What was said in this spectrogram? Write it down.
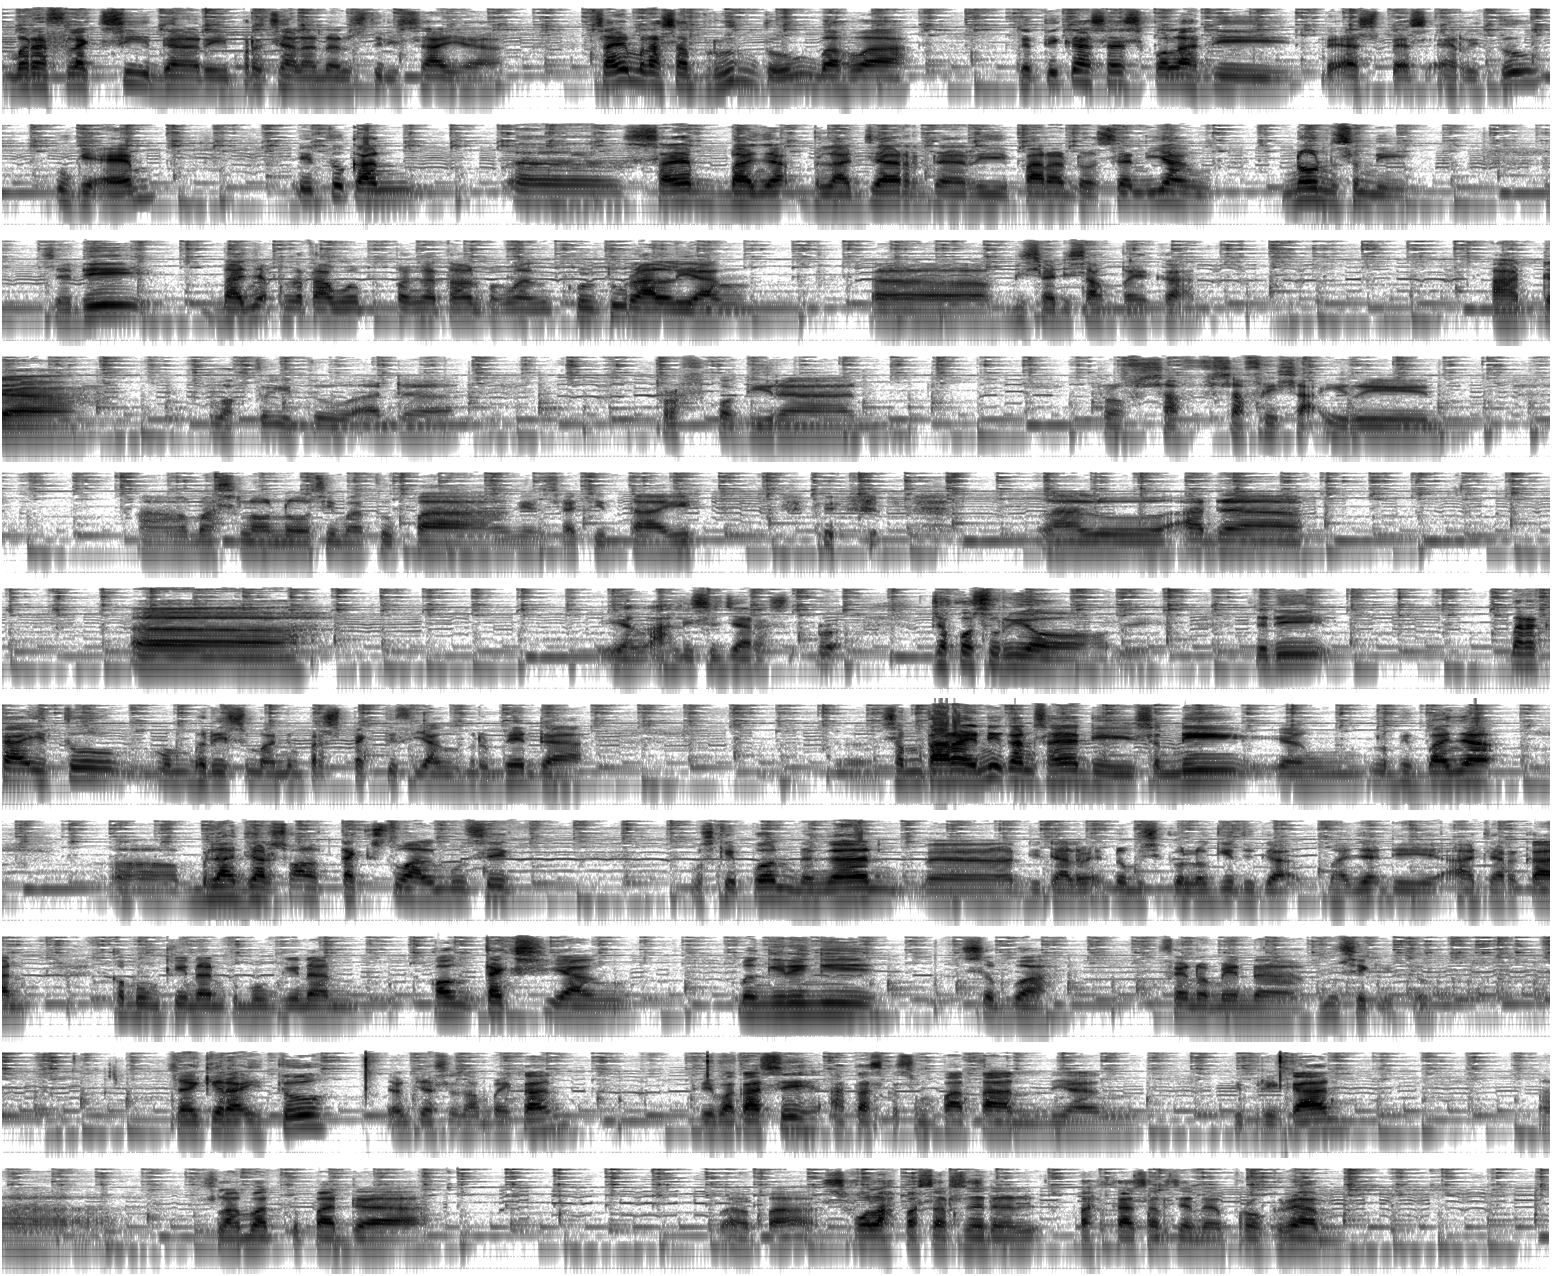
merefleksi dari perjalanan studi saya saya merasa beruntung bahwa ketika saya sekolah di PSPSR itu UGM itu kan uh, saya banyak belajar dari para dosen yang non seni. Jadi banyak pengetahuan pengetahuan pengetahuan kultural yang uh, bisa disampaikan. Ada waktu itu ada Prof Kodiran, Prof Saf, Safri Sairin, uh, Mas Lono Simatupang yang saya cintai. Lalu ada uh, yang ahli sejarah Joko Suryo. Jadi mereka itu memberi semacam perspektif yang berbeda. Sementara ini kan saya di seni yang lebih banyak uh, belajar soal tekstual musik, meskipun dengan uh, di dalam etnomusikologi juga banyak diajarkan kemungkinan-kemungkinan konteks yang mengiringi sebuah fenomena musik itu. Saya kira itu yang bisa saya sampaikan. Terima kasih atas kesempatan yang diberikan. Uh, selamat kepada apa, Sekolah Pasar Pasar Sarjana Program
